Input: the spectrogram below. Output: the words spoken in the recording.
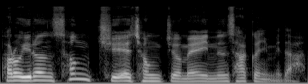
바로 이런 성취의 정점에 있는 사건입니다.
